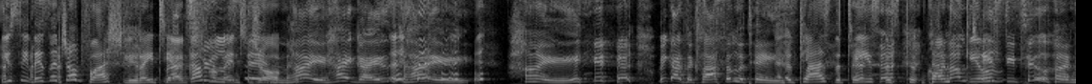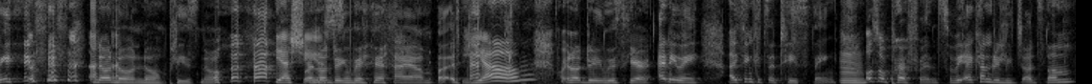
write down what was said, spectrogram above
You see, there's a job for Ashley right here. That's true. government Listen, job. Hi, hi guys. Hi. hi. we got the class and the taste. A class, the taste, the sc- and I'm skills. tasty too, honey. no, no, no, please no. Yeah, she is. We're is. not doing this. I am, but Yum. we're not doing this here. Anyway, I think it's a taste thing. Mm. Also preference. We, I can't really judge them.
